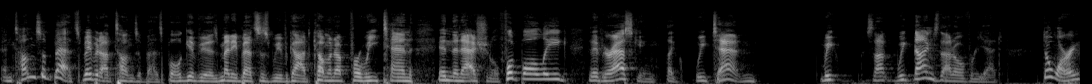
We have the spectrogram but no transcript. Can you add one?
and tons of bets. Maybe not tons of bets, but we'll give you as many bets as we've got coming up for Week 10 in the National Football League. And if you're asking, like Week 10, week it's not Week 9's not over yet. Don't worry.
